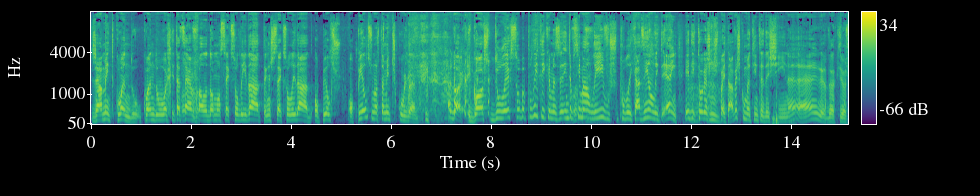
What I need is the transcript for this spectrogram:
Geralmente, quando, quando o arquiteto Serra fala de homossexualidade, transexualidade ou pelos, ou pelos, nós também discordamos. Agora, gosto de ler sobre a política, mas ainda por cima há livros publicados em, em editoras respeitáveis, como a Tinta da China, que, os,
